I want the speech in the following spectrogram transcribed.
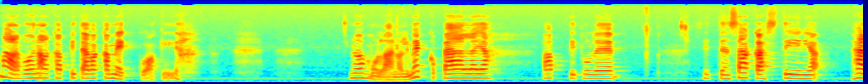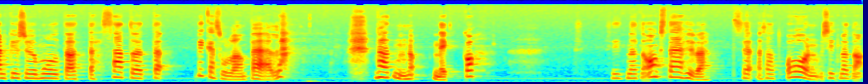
mä voin alkaa pitää vaikka mekkoakin. Ja no, mullahan oli mekko päällä ja pappi tulee sitten sakastiin ja hän kysyy multa, että Satu, että mikä sulla on päällä? Mä no mekko. Sitten mä no onko tämä hyvä? Sä, sä on. Sitten mä no,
